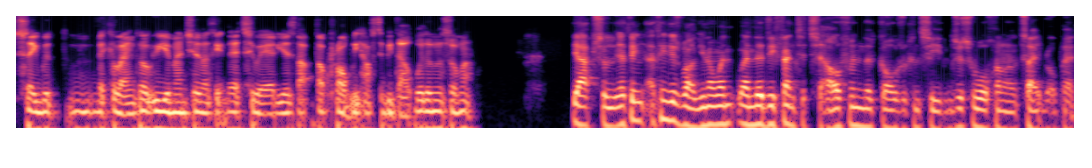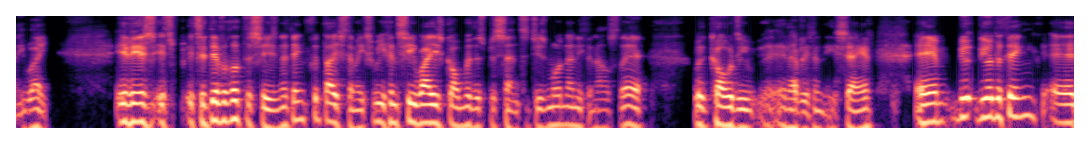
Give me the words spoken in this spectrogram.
say with Mykolenko, who you mentioned, I think they're two areas that, that probably have to be dealt with in the summer. Yeah, absolutely. I think I think as well. You know, when when the defense itself and the goals were conceded, just walking on a tightrope anyway. It is. It's it's a difficult decision. I think for Dyche to make. So we can see why he's gone with his percentages more than anything else there, with Coady and everything that he's saying. Um, the, the other thing uh,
